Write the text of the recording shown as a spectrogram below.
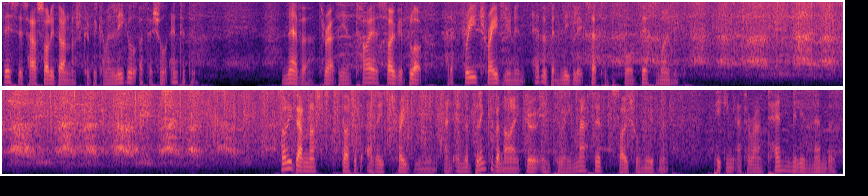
This is how Solidarność could become a legal official entity. Never, throughout the entire Soviet bloc, had a free trade union ever been legally accepted before this moment. Solidarność started as a trade union and in the blink of an eye grew into a massive social movement, peaking at around 10 million members,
